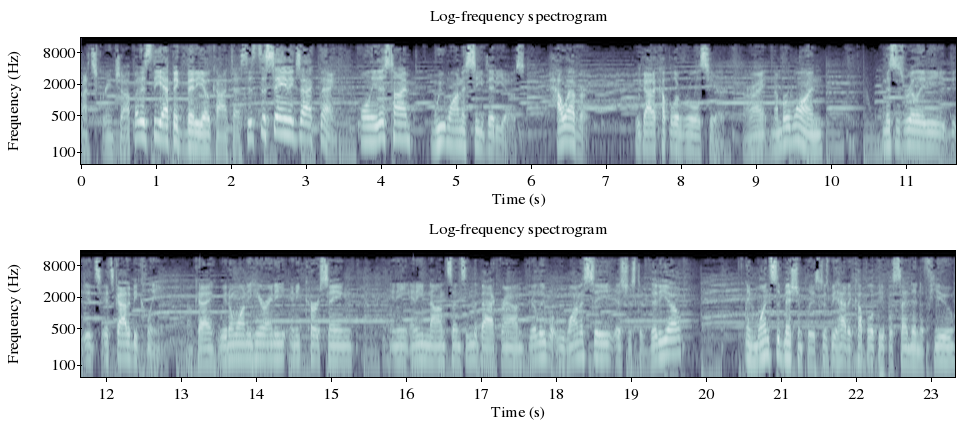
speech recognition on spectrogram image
not screenshot, but it's the epic video contest. It's the same exact thing. Only this time, we want to see videos. However, we got a couple of rules here. All right. Number one, and this is really the, the it's it's got to be clean. Okay. We don't want to hear any any cursing, any any nonsense in the background. Really, what we want to see is just a video and one submission, please, because we had a couple of people send in a few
